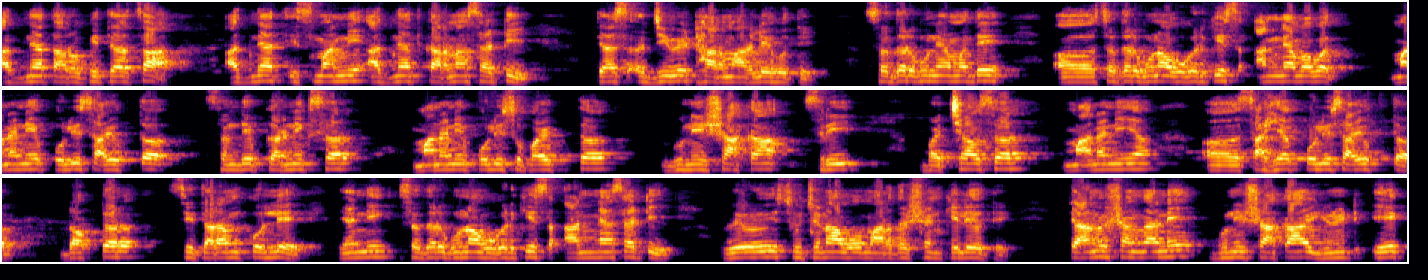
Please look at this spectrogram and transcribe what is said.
अज्ञात आरोपिताचा अज्ञात इस्मांनी अज्ञात कारणासाठी त्यास जीवे ठार मारले होते. सदर गुन्ह्यामध्ये सदर गुन्हा उघडकीस आणण्याबाबत माननीय पोलीस आयुक्त संदीप कर्णिक सर माननीय पोलीस उपायुक्त गुन्हे शाखा श्री बच्छाव सर माननीय सहाय्यक पोलीस आयुक्त डॉक्टर सीताराम कोल्हे यांनी सदर गुन्हा उघडकीस आणण्यासाठी वेळोवेळी सूचना व मार्गदर्शन केले होते. त्या अनुषंगाने गुन्हे शाखा युनिट एक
